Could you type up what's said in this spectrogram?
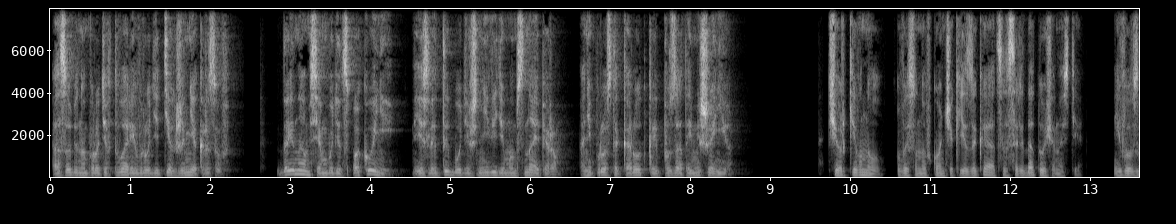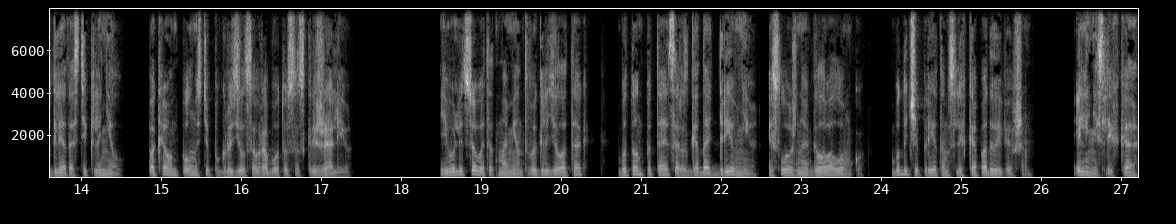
особенно против тварей вроде тех же некросов. Да и нам всем будет спокойней, если ты будешь невидимым снайпером, а не просто короткой пузатой мишенью». Чур кивнул, высунув кончик языка от сосредоточенности, Его взгляд остекленел, пока он полностью погрузился в работу со скрижалью. Его лицо в этот момент выглядело так, будто он пытается разгадать древнюю и сложную головоломку, будучи при этом слегка подвыпившим. Или не слегка.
